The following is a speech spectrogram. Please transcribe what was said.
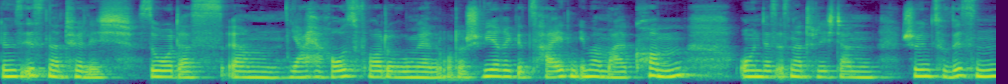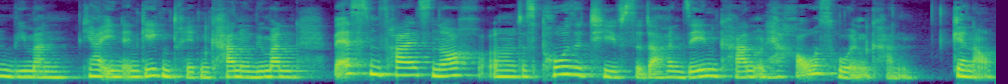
Denn es ist natürlich so, dass ähm, ja Herausforderungen oder schwierige Zeiten immer mal kommen und es ist natürlich dann schön zu wissen, wie man ja ihnen entgegentreten kann und wie man bestenfalls noch äh, das Positivste darin sehen kann und herausholen kann. Genau.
